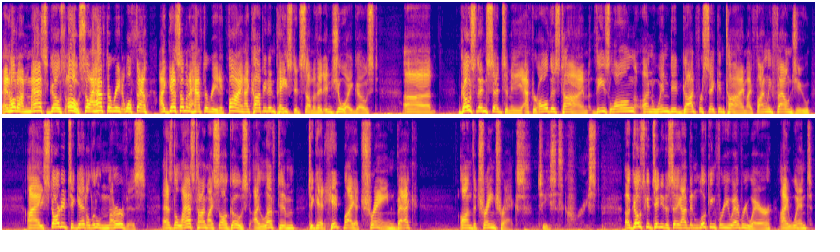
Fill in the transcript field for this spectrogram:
And hold on, Mass Ghost. Oh, so I have to read it. Well, I guess I'm going to have to read it. Fine, I copied and pasted some of it. Enjoy, Ghost. Uh, Ghost then said to me, after all this time, these long, unwinded, God-forsaken time, I finally found you. I started to get a little nervous, as the last time I saw Ghost, I left him to get hit by a train back on the train tracks. Jesus Christ. A ghost continued to say, I've been looking for you everywhere I went.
